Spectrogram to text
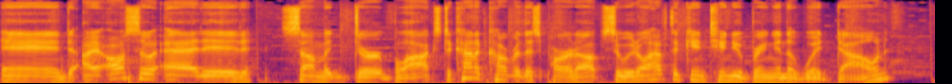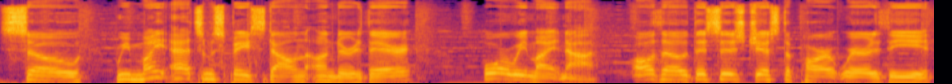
And I also added some dirt blocks to kind of cover this part up so we don't have to continue bringing the wood down. So we might add some space down under there or we might not. Although this is just the part where the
